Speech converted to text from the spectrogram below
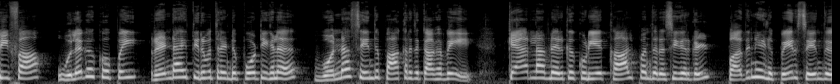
ஃபிஃபா உலகக்கோப்பை ரெண்டாயிரத்தி இருபத்தி ரெண்டு போட்டிகளை ஒன்னா சேர்ந்து பார்க்கறதுக்காகவே கேரளாவில் இருக்கக்கூடிய கால்பந்து ரசிகர்கள் பதினேழு பேர் சேர்ந்து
